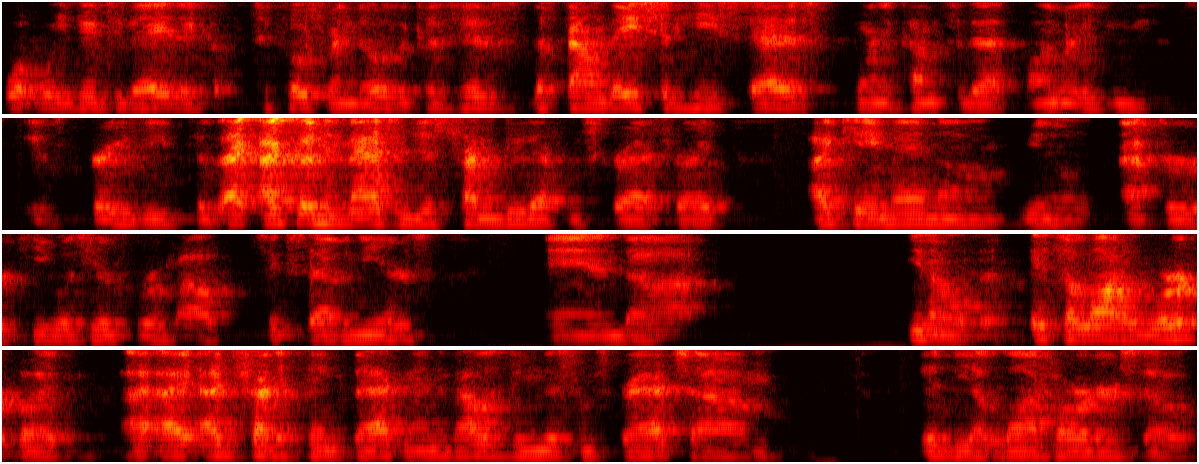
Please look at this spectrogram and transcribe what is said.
what we do today to, to Coach Mendoza because his the foundation he says when it comes to that fundraising is, is crazy because I, I couldn't imagine just trying to do that from scratch, right? I came in, um, you know, after he was here for about six, seven years, and uh, you know, it's a lot of work, but I, I, I try to think back, man. If I was doing this from scratch, um, it'd be a lot harder. So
